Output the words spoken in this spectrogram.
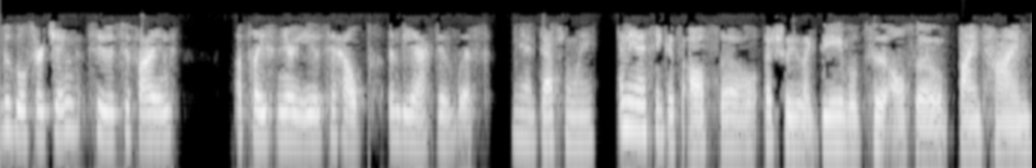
Google searching to, to find a place near you to help and be active with. Yeah, definitely. I mean, I think it's also, especially like being able to also find time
